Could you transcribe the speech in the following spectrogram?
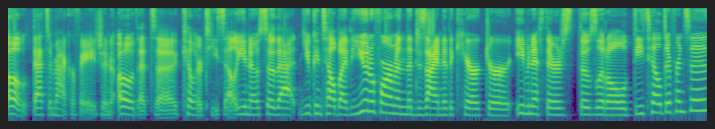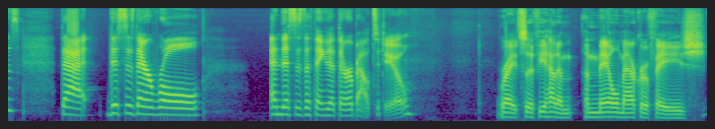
oh, that's a macrophage and oh, that's a killer T cell, you know, so that you can tell by the uniform and the design of the character, even if there's those little detail differences, that this is their role and this is the thing that they're about to do. Right. So if you had a, a male macrophage,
